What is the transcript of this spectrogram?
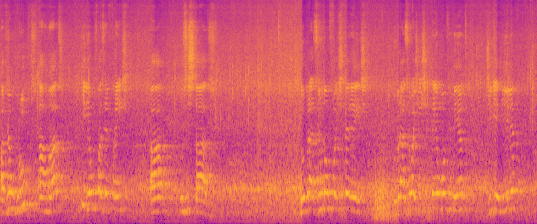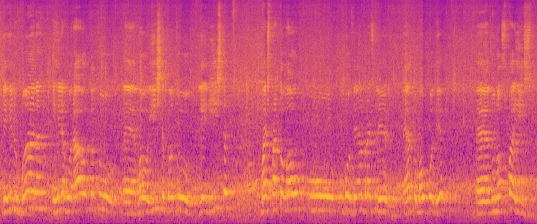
haviam grupos armados que queriam fazer frente aos estados. No Brasil não foi diferente. No Brasil a gente tem um movimento de guerrilha, guerrilha urbana, guerrilha rural, tanto é, maoísta quanto lenista, mas para tomar o, o, o, governo brasileiro, né, tomar o poder é, no nosso país.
